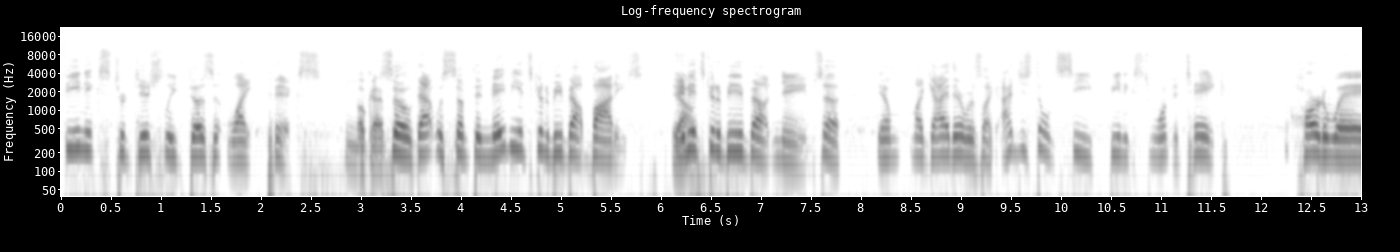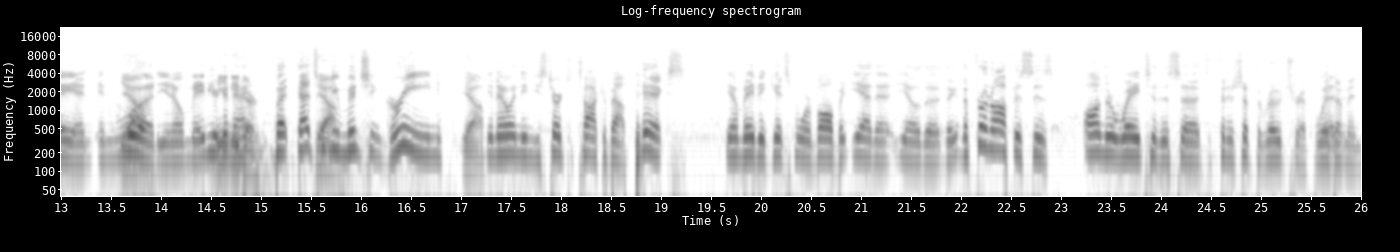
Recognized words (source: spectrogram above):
Phoenix traditionally doesn't like picks. Okay. So that was something. Maybe it's going to be about bodies. Maybe Yeah. it's going to be about names. Uh, you know, my guy there was like, I just don't see Phoenix wanting to take Hardaway and, and Yeah. Wood. You know, maybe you're going to. But that's Yeah. when you mention Green. Yeah. You know, and then you start to talk about picks. You know, maybe it gets more involved. But yeah, the you know the the, the front office is on their way to this uh, to finish up the road trip with And- them, and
